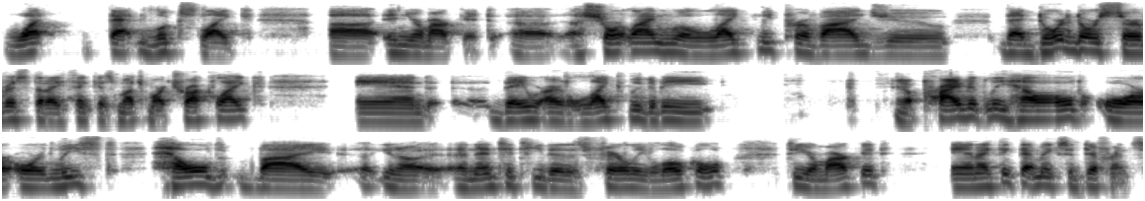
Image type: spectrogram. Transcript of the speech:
what that looks like uh, in your market. Uh, a short line will likely provide you that door to door service that I think is much more truck like, and they are likely to be you know privately held or or at least held by uh, you know an entity that is fairly local to your market and I think that makes a difference.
